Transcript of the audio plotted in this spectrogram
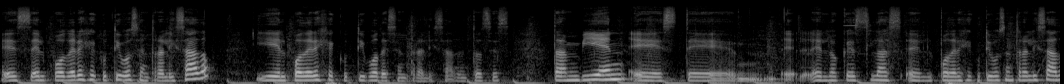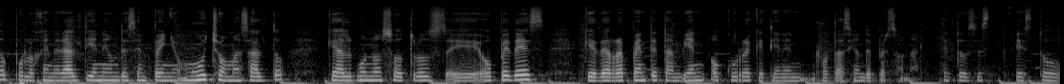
Es el poder ejecutivo centralizado, y el poder ejecutivo descentralizado. Entonces, también este lo que es las, el poder ejecutivo centralizado por lo general tiene un desempeño mucho más alto que algunos otros eh, OPDs que de repente también ocurre que tienen rotación de personal. Entonces, esto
